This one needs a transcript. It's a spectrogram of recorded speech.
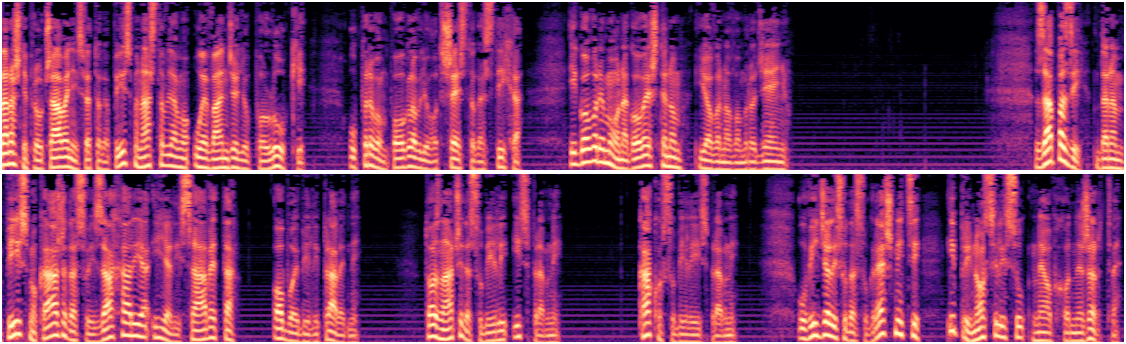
Današnje proučavanje Svetoga pisma nastavljamo u Evanđelju po Luki, u prvom poglavlju od šestoga stiha, i govorimo o nagoveštenom Jovanovom rođenju. Zapazi da nam pismo kaže da su i Zaharija i Jelisaveta oboje bili pravedni. To znači da su bili ispravni. Kako su bili ispravni? Uviđali su da su grešnici i prinosili su neophodne žrtve.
